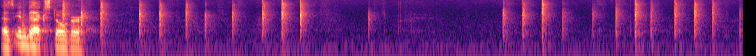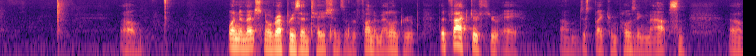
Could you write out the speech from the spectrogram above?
as indexed over um, one-dimensional representations of the fundamental group that factor through A, um, just by composing maps and um,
